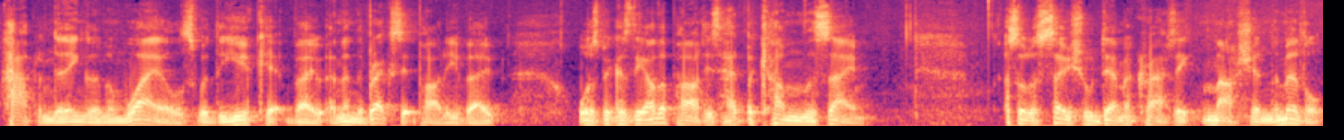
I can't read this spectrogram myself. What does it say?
happened in England and Wales with the UKIP vote and then the Brexit Party vote was because the other parties had become the same a sort of social democratic mush in the middle.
